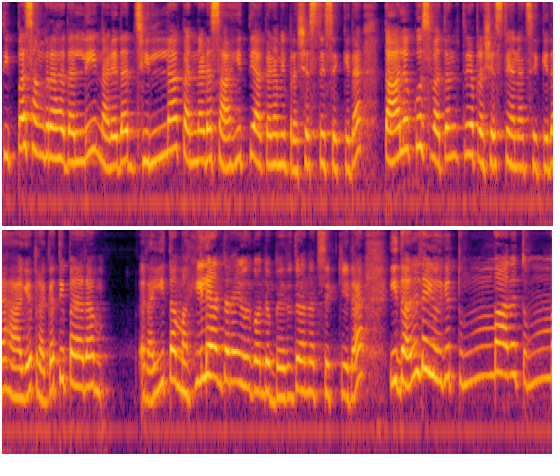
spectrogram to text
ತಿಪ್ಪ ಸಂಗ್ರಹದಲ್ಲಿ ನಡೆದ ಜಿಲ್ಲಾ ಕನ್ನಡ ಸಾಹಿತ್ಯ ಅಕಾಡೆಮಿ ಪ್ರಶಸ್ತಿ ಸಿಕ್ಕಿದೆ. ತಾಲೂಕು ಸ್ವಾತಂತ್ರ್ಯ ಪ್ರಶಸ್ತಿ ಅನ್ನೋದು ಸಿಕ್ಕಿದೆ. ಹಾಗೆ ಪ್ರಗತಿಪರ ರೈತ ಮಹಿಳೆ ಅಂತಲೇ ಇವ್ರಿಗೊಂದು ಬಿರುದು ಅನ್ನೋದು ಸಿಕ್ಕಿದೆ. ಇದಲ್ಲದೆ ಇವ್ರಿಗೆ ತುಂಬ ಅಂದರೆ ತುಂಬ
